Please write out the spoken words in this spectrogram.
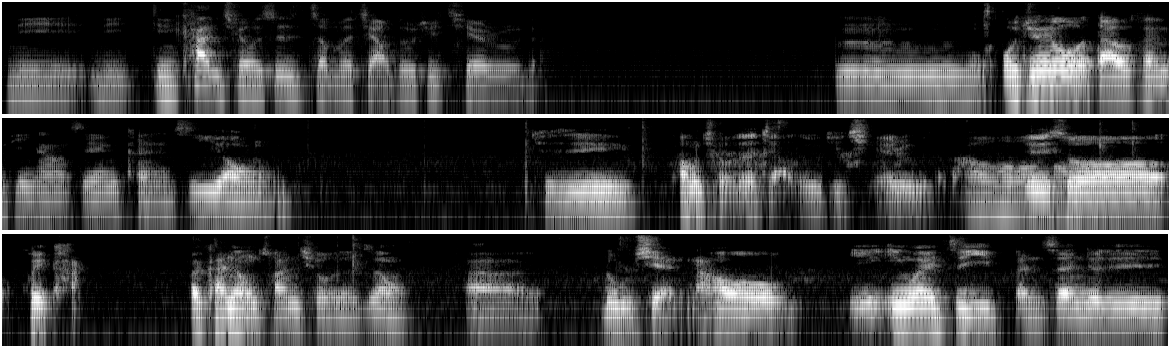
你你你看球是怎么角度去切入的？嗯，我觉得我大部分平常时间可能是用，就是控球的角度去切入的吧。Oh, oh, oh. 就是说会看会看那种传球的这种呃路线，然后因因为自己本身就是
